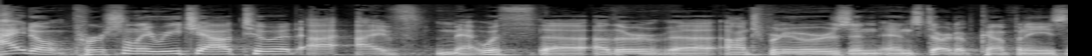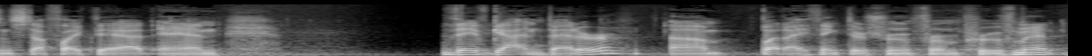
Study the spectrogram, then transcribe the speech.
I don't personally reach out to it. I, have met with uh, other uh, entrepreneurs and, and, startup companies and stuff like that, and they've gotten better, um, but I think there's room for improvement.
